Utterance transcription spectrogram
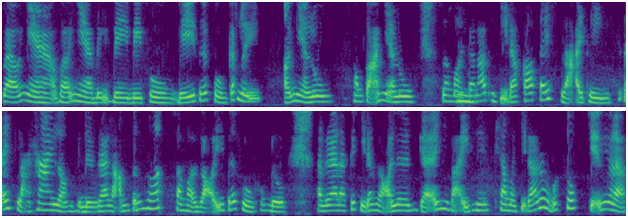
và ở nhà và ở nhà bị bị bị phường bị y tế phường cách ly ở nhà luôn phong tỏa nhà luôn. Xong rồi ừ. sau đó thì chị đã có test lại thì test lại hai lần thì đều ra là âm tính hết. Xong rồi gọi y tế phường không được. Thành ra là cái chị đã gọi lên kể như vậy xong rồi chị đó rất là bức xúc kiểu như là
